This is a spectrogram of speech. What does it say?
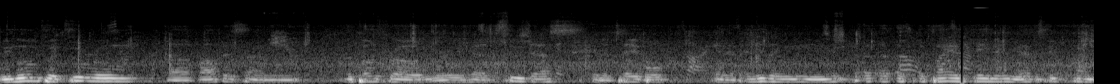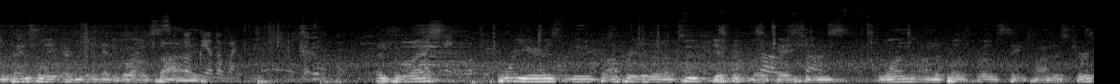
We moved to a two-room uh, office on the Post Road where we had two desks and a table. And if anything, a, a, a- client came in, you had to speak confidentially, everybody had to go outside. The other way. And for the last four years, we've operated out of two different locations. One on the Post Road, St. Thomas Church.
